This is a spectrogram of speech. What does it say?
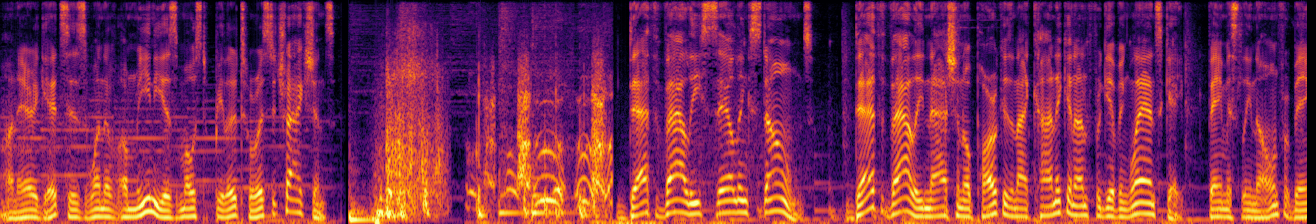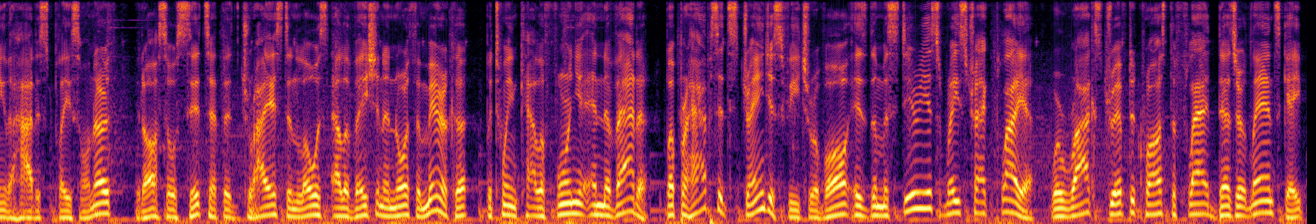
Mount Aragats is one of Armenia's most popular tourist attractions. Death Valley Sailing Stones Death Valley National Park is an iconic and unforgiving landscape. Famously known for being the hottest place on Earth, it also sits at the driest and lowest elevation in North America between California and Nevada. But perhaps its strangest feature of all is the mysterious racetrack playa, where rocks drift across the flat desert landscape,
